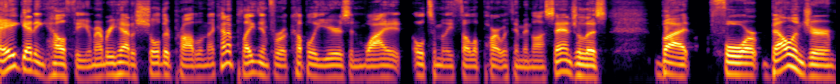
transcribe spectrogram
a getting healthy. Remember, he had a shoulder problem that kind of plagued him for a couple of years, and why it ultimately fell apart with him in Los Angeles. But for Bellinger,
